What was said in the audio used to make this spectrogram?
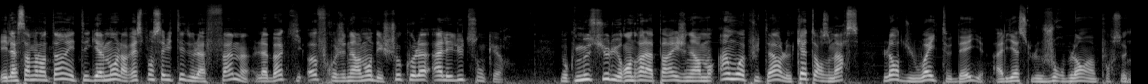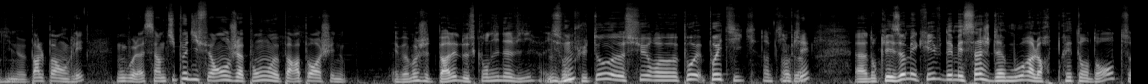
Et la Saint-Valentin est également la responsabilité de la femme là-bas qui offre généralement des chocolats à l'élu de son cœur. Donc monsieur lui rendra l'appareil généralement un mois plus tard, le 14 mars, lors du White Day, alias le jour blanc hein, pour ceux qui Mhm. ne parlent pas anglais. Donc voilà, c'est un petit peu différent au Japon euh, par rapport à chez nous. Et ben moi je vais te parler de Scandinavie. Ils Mhm. sont plutôt euh, sur euh, po- poétique un petit peu. Euh, donc les hommes écrivent des messages d'amour à leurs prétendantes,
